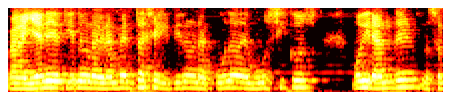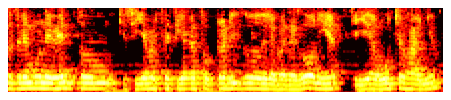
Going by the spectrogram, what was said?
Magallanes tiene una gran ventaja que tiene una cuna de músicos muy grande. Nosotros tenemos un evento que se llama el Festival Folclórico de la Patagonia, que lleva muchos años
